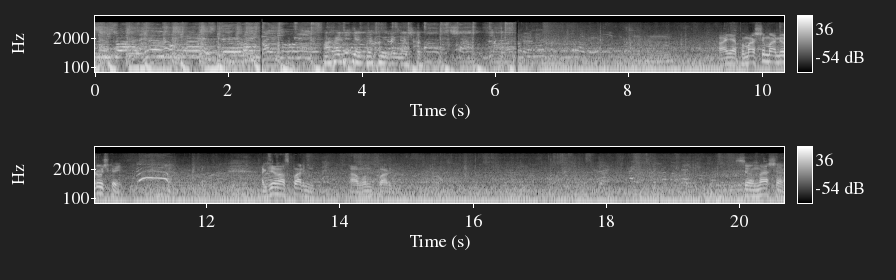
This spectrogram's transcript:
Sensual En lugares de baile А хотите отдохнуть немножко? Аня, помаши маме ручкой. А где у нас парень? А, вон парень. Все, наше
